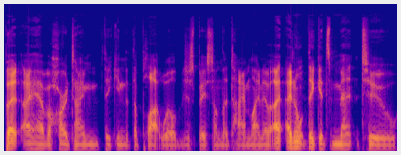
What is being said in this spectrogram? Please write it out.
but I have a hard time thinking that the plot will, just based on the timeline of. I, I don't think it's meant to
